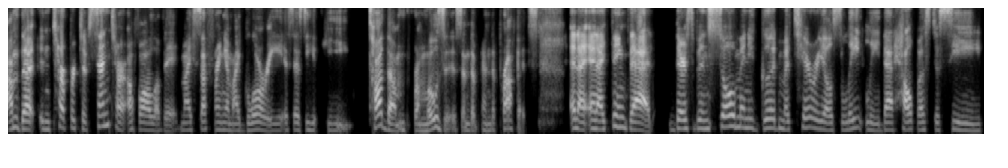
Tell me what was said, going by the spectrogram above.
I'm the interpretive center of all of it, my suffering and my glory. It says he, he taught them from Moses and the, and the prophets. And I, and I think that there's been so many good materials lately that help us to see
